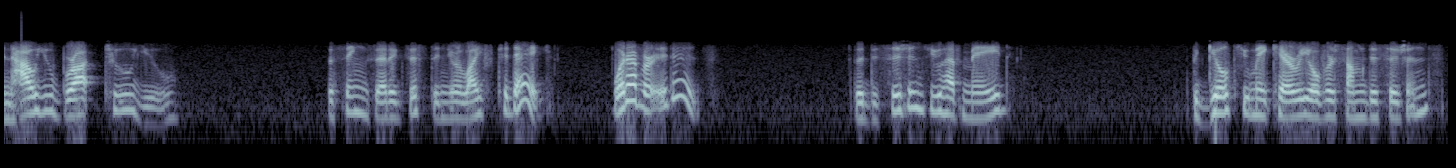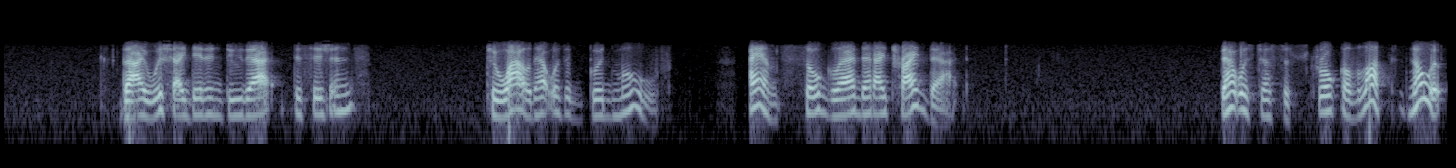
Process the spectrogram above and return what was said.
and how you brought to you the things that exist in your life today, whatever it is. The decisions you have made, the guilt you may carry over some decisions, the I wish I didn't do that decisions, to wow, that was a good move. I am so glad that I tried that. That was just a stroke of luck. No, it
